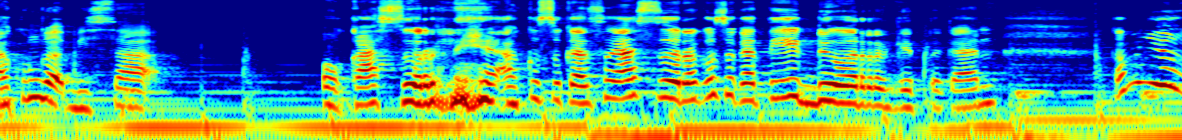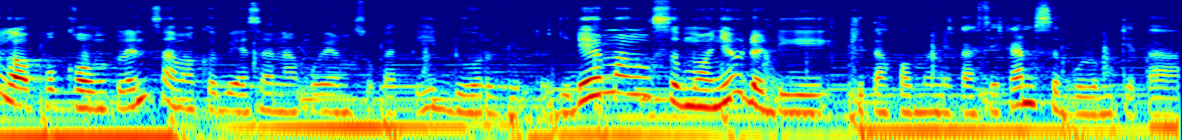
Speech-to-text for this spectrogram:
aku nggak bisa oh kasur nih aku suka kasur aku suka tidur gitu kan kamu juga nggak komplain sama kebiasaan aku yang suka tidur gitu. Jadi emang semuanya udah di kita komunikasikan sebelum kita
